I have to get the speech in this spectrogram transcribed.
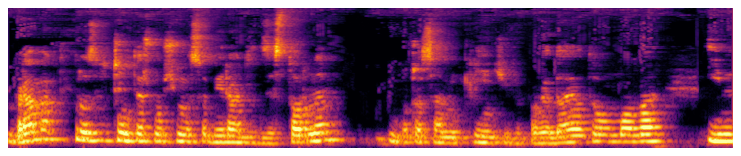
W ramach tych rozliczeń też musimy sobie radzić ze stornem, bo czasami klienci wypowiadają tę umowę i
